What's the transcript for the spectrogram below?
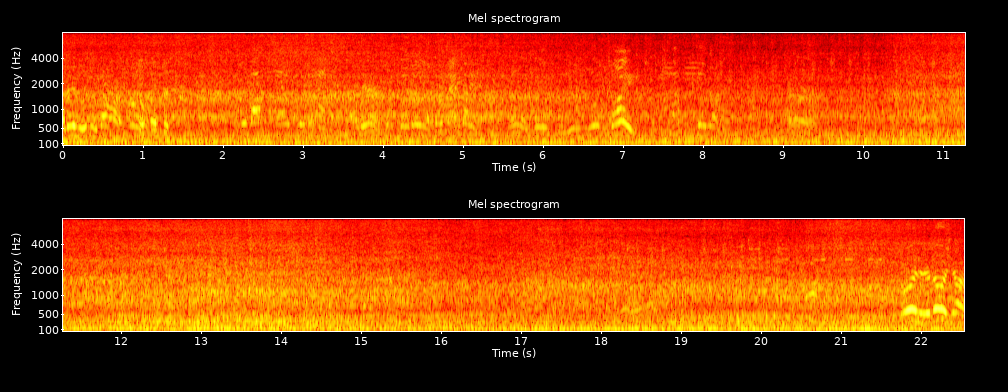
Ở đây lúa người ta? Đây. thôi thế thôi nhá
